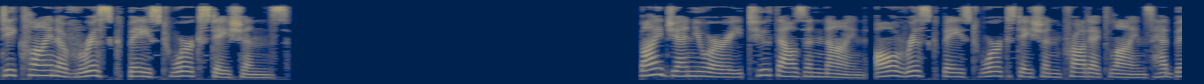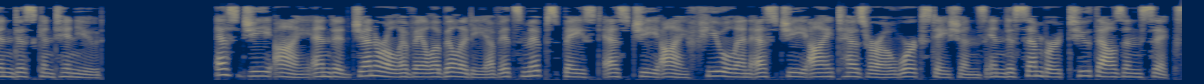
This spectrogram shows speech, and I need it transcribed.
Decline of RISC-based workstations By January 2009, all RISC-based workstation product lines had been discontinued. SGI ended general availability of its MIPS-based SGI Fuel and SGI Tezro workstations in December 2006.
